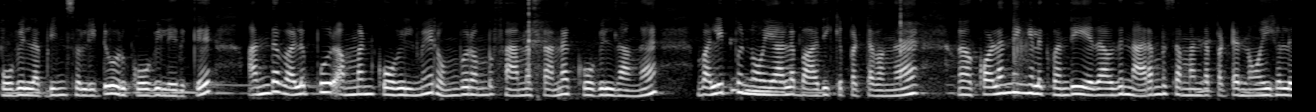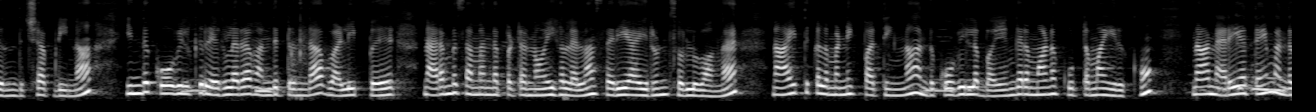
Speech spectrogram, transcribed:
கோவில் அப்படின்னு சொல்லிட்டு ஒரு கோவில் இருக்குது அந்த வலுப்பூர் அம்மன் கோவிலுமே ரொம்ப ரொம்ப ஃபேமஸான கோவில் தாங்க. வலிப்பு நோயால் பாதிக்கப்பட்டவங்க. குழந்தைங்களுக்கு வந்து ஏதாவது நரம்பு சம்மந்தப்பட்ட நோய்கள் இருந்துச்சு அப்படின்னா இந்த கோவிலுக்கு ரெகுலராக வந்துட்டு இருந்தால் வலிப்பு நரம்பு சம்மந்தப்பட்ட நோய்கள் எல்லாம் சரியாயிரும்னு சொல்லுவாங்க. ஞாயிற்றுக்கிழமை அன்னைக்கு பார்த்திங்கன்னா அந்த கோவிலில் பயங்கரமான கூட்டமாக இருக்கும். நான் நிறைய நிறைய டைம் அந்த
